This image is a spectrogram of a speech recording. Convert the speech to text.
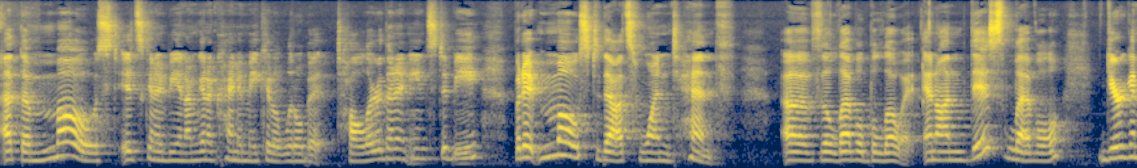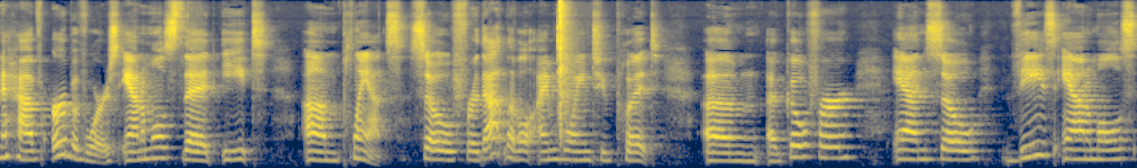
at the most it's going to be, and I'm going to kind of make it a little bit taller than it needs to be, but at most that's one tenth of the level below it. And on this level, you're going to have herbivores, animals that eat um, plants. So for that level, I'm going to put um, a gopher and so these animals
